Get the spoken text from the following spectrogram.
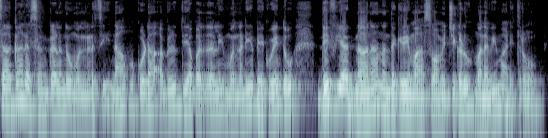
ಸಹಕಾರ ಸಂಘಗಳನ್ನು ಮುನ್ನಡೆಸಿ ನಾವು ಕೂಡ ಅಭಿವೃದ್ಧಿಯ ಪದದಲ್ಲಿ ಮುನ್ನಡೆಯಬೇಕು ಎಂದು ದಿವ್ಯ ಜ್ಞಾನಾನಂದಗಿರಿ ಮಹಾಸ್ವಾಮೀಜಿಗಳು ಮನವಿ ಮಾಡಿದರು.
